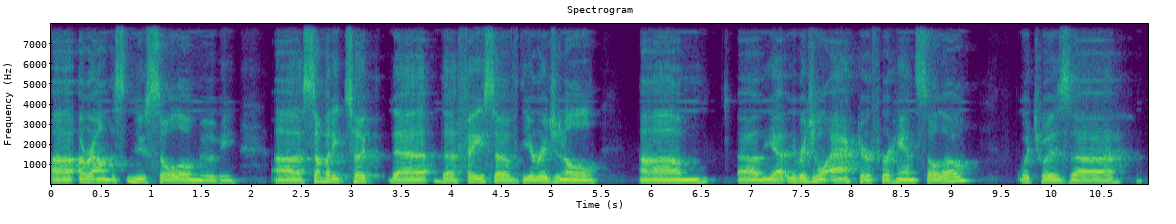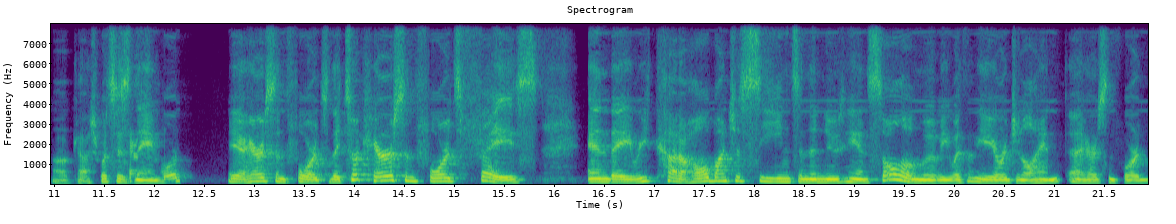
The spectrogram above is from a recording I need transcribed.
uh, around this new solo movie uh, somebody took the the face of the original um, uh, the, uh, the, original actor for Han Solo, which was uh, oh gosh, what's his Harrison name? Ford? Yeah, Harrison Ford. So they took Harrison Ford's face and they recut a whole bunch of scenes in the new Han Solo movie with the original Han, uh, Harrison Ford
